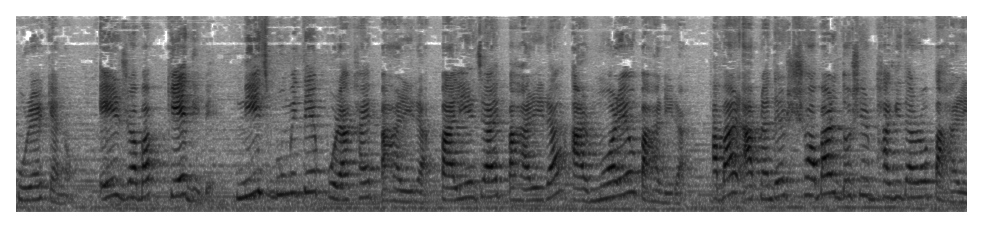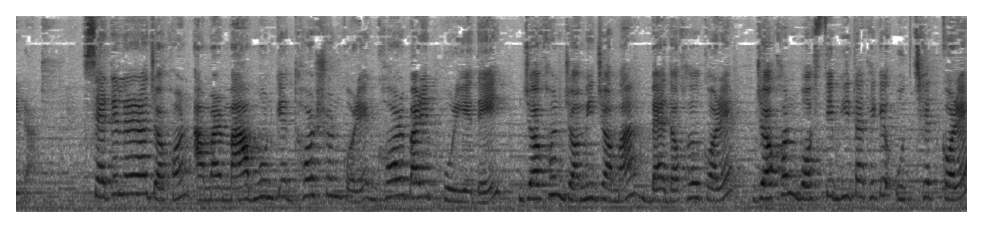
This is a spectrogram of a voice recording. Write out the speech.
পুরের কেন? এর জবাব কে দিবে? নিজ ভূমিতে পোড়া খায় পাহাড়িরা, পালিয়ে যায় পাহাড়িরা আর মরেও পাহাড়িরা। আবার আপনাদের সবার দোষের ভাগিদারও পাহাড়িরা। সেটেলাররা যখন আমার মা বোনকে ধর্ষণ করে ঘর বাড়ি পুড়িয়ে দেয়, যখন জমি জমা, বেদখল করে, যখন বস্তি ভিতা থেকে উচ্ছেদ করে,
